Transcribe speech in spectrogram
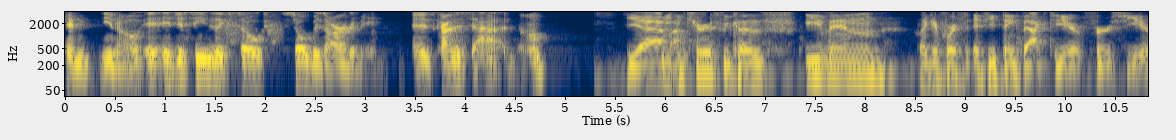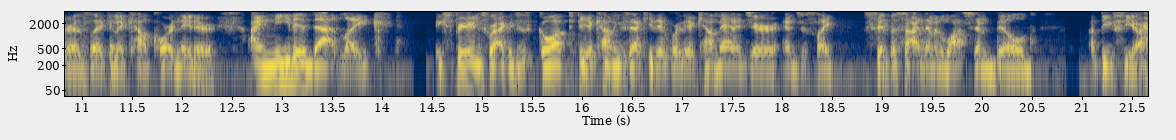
And you know it, it just seems like so so bizarre to me and it's kind of sad, no? Yeah, I'm, I'm curious because even like if we're if you think back to your first year as like an account coordinator, I needed that like experience where I could just go up to the account executive or the account manager and just like sit beside them and watch them build a BCR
